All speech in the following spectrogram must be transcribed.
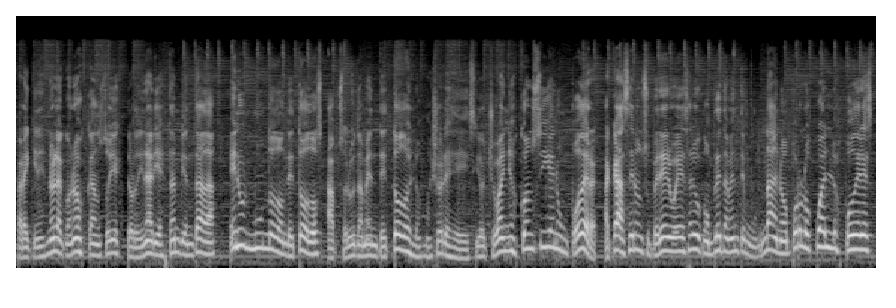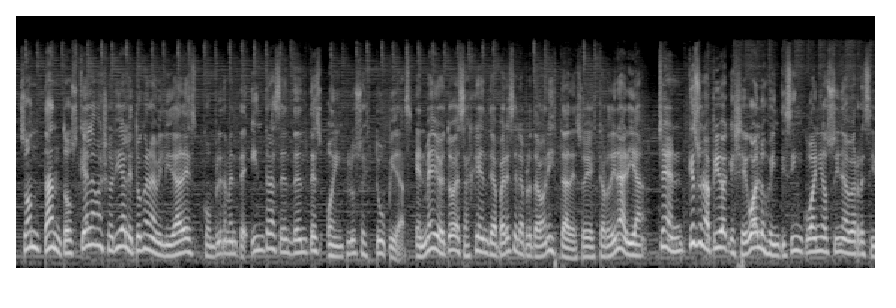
Para quienes no la conozcan, Soy Extraordinaria está ambientada en un mundo donde todos, absolutamente todos los mayores de 18 años consiguen un poder. Acá ser un superhéroe es algo completamente mundano, por lo cual los poderes son tantos que a la mayoría le tocan habilidades completamente intrascendentes o incluso estúpidas. En medio de toda esa gente aparece la protagonista de Soy Extraordinaria, Jen, que es una piba que llegó a los 25 años sin haber recibido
